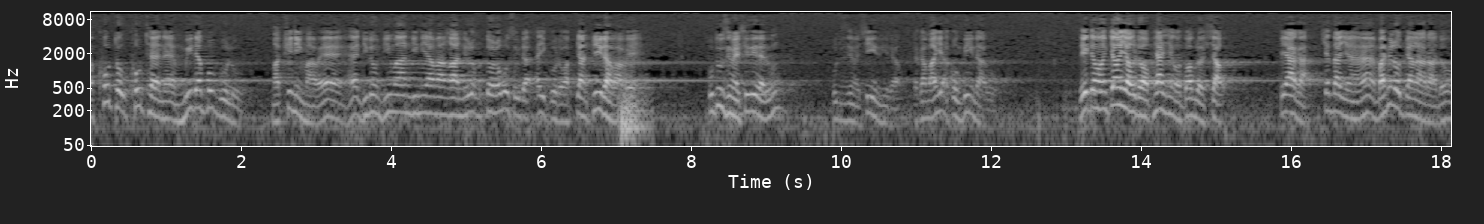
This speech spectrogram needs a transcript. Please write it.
အခုတ်ထုတ်ခုတ်ထန်တဲ့မိတဲ့ပုဂ္ဂိုလ်လို့ ငါဖြစ်နေမှာပဲဟဲ့ဒီလိုဒီမှာဒီနေရာမှာငါနေလို့မတော်တော့ဘူးဆိုတော့အဲ့ဒီကိုတော့ပြန်ပြေးတာပါပဲပုထုဇဉ်ပဲရှိသေးတယ်သူပုထုဇဉ်ပဲရှိနေတော့ဒကမာကြီးအကုန်ပြီးနေတာကိုဇေတဝန်ကြောင်းရောက်တော့ဖျားရှင်ကိုသွားပြီးတော့ရှောက်ဖျားကချက်တယံဘာဖြစ်လို့ပြန်လာတာတော့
